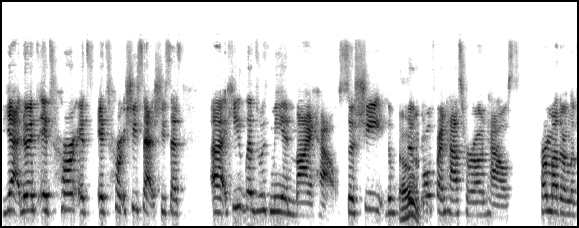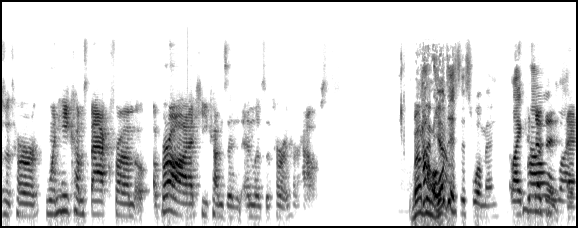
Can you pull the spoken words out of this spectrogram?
Yeah, no, it's it's her. It's it's her. She says she says uh, he lives with me in my house. So she the, Oh. the girlfriend has her own house. Her mother lives with her. When he comes back from abroad, he comes in and lives with her in her house. Well, how then, old yeah. is this woman? Like how doesn't like.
